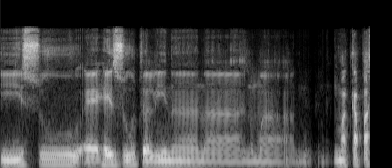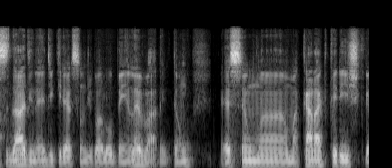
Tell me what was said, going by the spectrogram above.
e isso é, resulta ali na, na, numa, numa capacidade né, de criação de valor bem elevada. Então, essa é uma, uma característica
